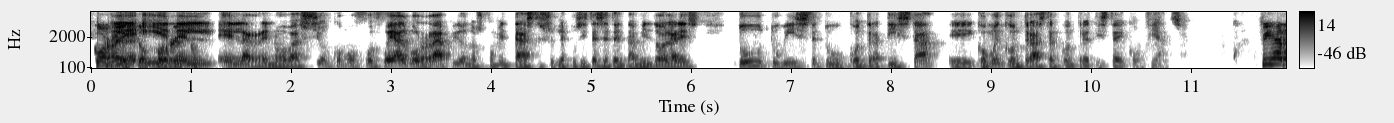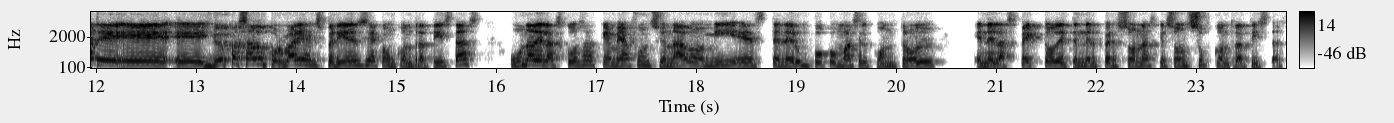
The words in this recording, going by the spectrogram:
Correcto. Y, En, el, en, la renovación, ¿cómo fue? ¿Fue algo rápido? Nos comentaste, le pusiste 70 mil dólares. Tú tuviste tu contratista. Eh, ¿Cómo encontraste al contratista de confianza? Fíjate, eh, eh, yo he pasado por varias experiencias con contratistas. Una de las cosas que me ha funcionado a mí es tener un poco más el control en el aspecto de tener personas que son subcontratistas.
